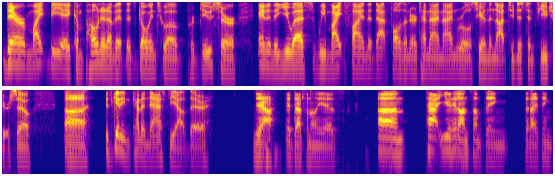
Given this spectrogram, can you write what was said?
there might be a component of it that's going to a producer. And in the US, we might find that that falls under 1099 rules here in the not too distant future. So uh, it's getting kind of nasty out there. Yeah, it definitely is. Um, Pat, you hit on something that I think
